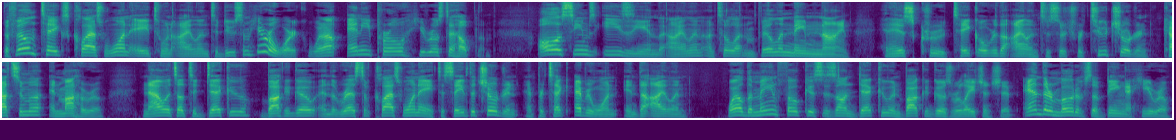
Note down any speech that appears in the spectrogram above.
The film takes Class 1A to an island to do some hero work without any pro heroes to help them. All seems easy in the island until a villain named Nine and his crew take over the island to search for two children, Katsuma and Mahoro, now it's up to Deku, Bakugo, and the rest of Class 1A to save the children and protect everyone in the island. While the main focus is on Deku and Bakugo's relationship and their motives of being a hero,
